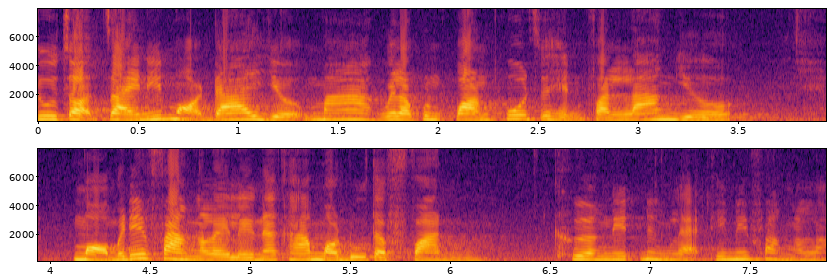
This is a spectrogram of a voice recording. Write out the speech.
ดูเจาะใจนี่หมอได้เยอะมาก เวลาคุณปอนพูดจะเห็นฟันล่างเยอะ หมอไม่ได้ฟังอะไรเลยนะคะ หมอดูแต่ฟันเครื่องนิดนึงแหละที่ไม่ฟังอะไร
